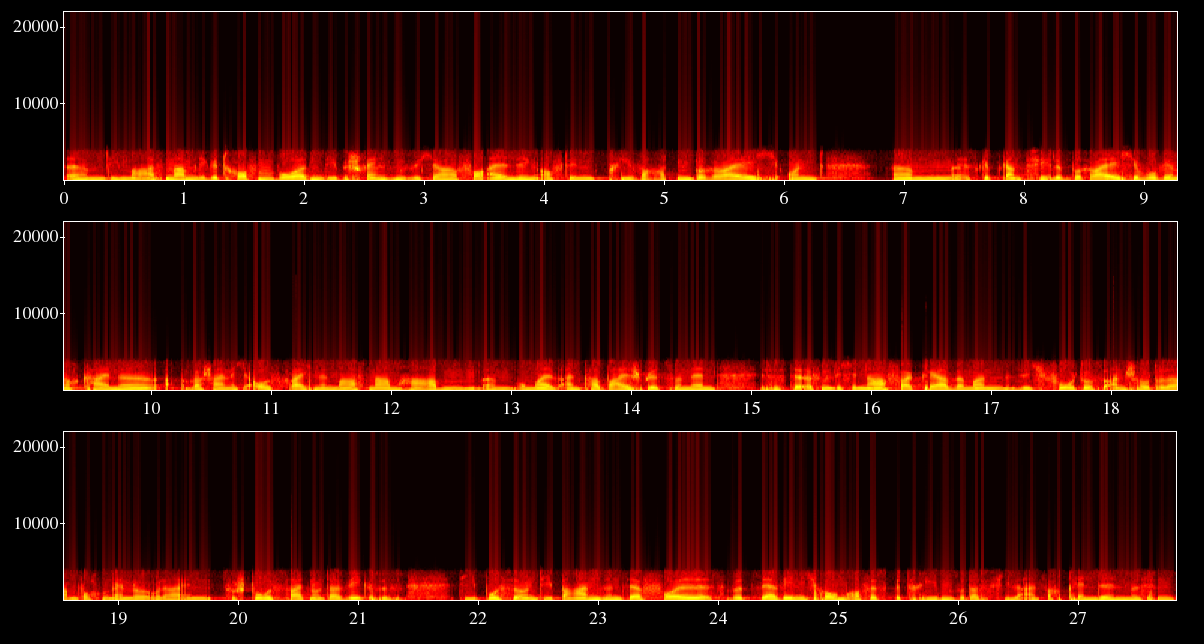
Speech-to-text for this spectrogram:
ähm, die Maßnahmen, die getroffen wurden, die beschränken sich ja vor allen Dingen auf den privaten Bereich und es gibt ganz viele Bereiche, wo wir noch keine wahrscheinlich ausreichenden Maßnahmen haben. Ähm, um mal ein paar Beispiele zu nennen, ist es der öffentliche Nahverkehr. Wenn man sich Fotos anschaut oder am Wochenende oder in, zu Stoßzeiten unterwegs ist, die Busse und die Bahnen sind sehr voll. Es wird sehr wenig Homeoffice betrieben, sodass viele einfach pendeln müssen.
